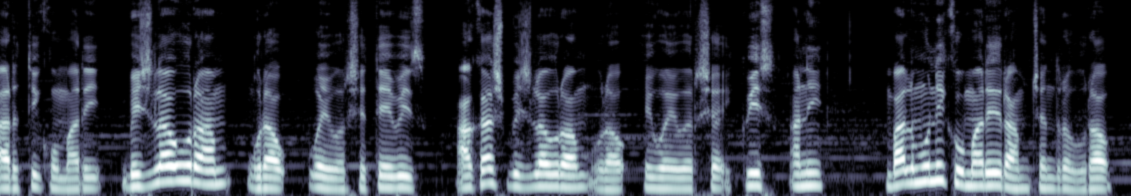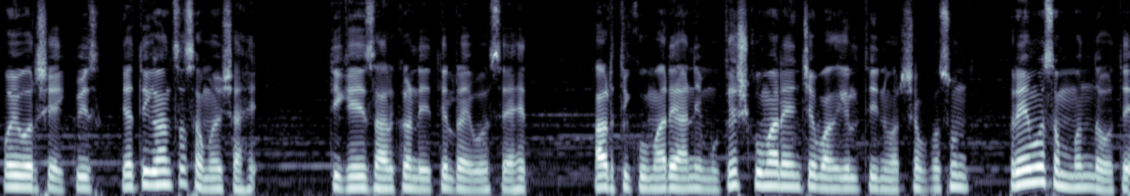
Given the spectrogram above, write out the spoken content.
आरती कुमारी बिजलाऊराम उराव वय वर्ष तेवीस आकाश बिजलाऊराम उराव हे वय वर्ष एकवीस आणि बालमुनी कुमारी रामचंद्र उराव वय वर्ष एकवीस या तिघांचा समावेश आहे. तिघेही झारखंड येथील रहिवासी आहेत. आरती कुमारी आणि मुकेश कुमार यांचे मागील तीन वर्षापासून प्रेमसंबंध होते.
